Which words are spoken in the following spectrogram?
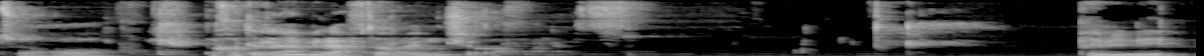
جاها. به خاطر همین رفتارهای موشکافانه است. ببینید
